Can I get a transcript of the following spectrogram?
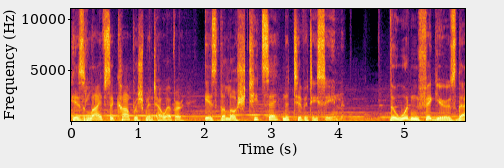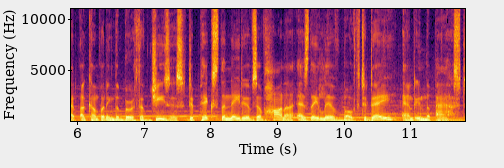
His life's accomplishment, however, is the Loshtitse nativity scene. The wooden figures that accompany the birth of Jesus depicts the natives of Hana as they live both today and in the past.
